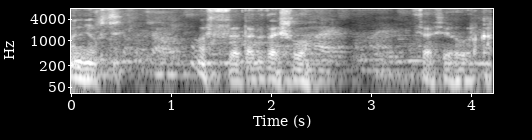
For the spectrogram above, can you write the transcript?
Манюс. Ось це так зайшло. Ця фігурка.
